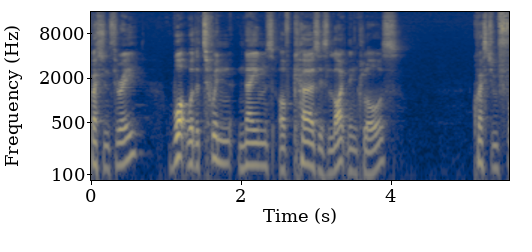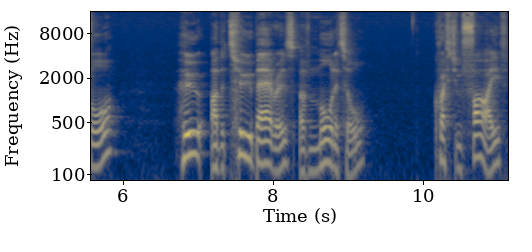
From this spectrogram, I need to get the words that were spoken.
Question three. What were the twin names of Curze's lightning claws? Question four. Who are the two bearers of Mourn-it-all? Question five.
